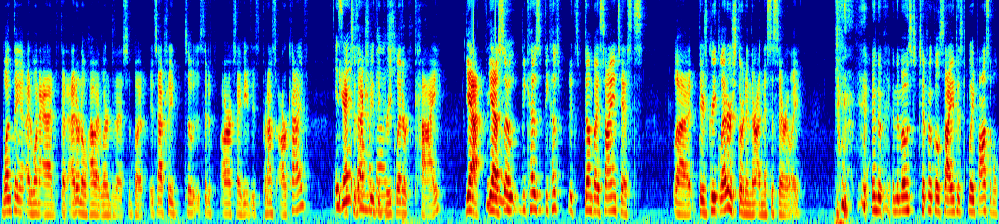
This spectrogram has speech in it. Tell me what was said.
one thing I'd want to add that I don't know how I learned this, but it's actually so instead of RxIV, it's pronounced archive. Is the X is oh actually oh the Greek letter chi. Yeah, really? yeah. So because because it's done by scientists, uh, there's Greek letters thrown in there unnecessarily. in the in the most typical scientist way possible,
